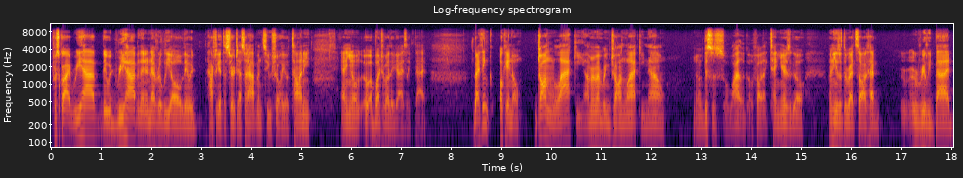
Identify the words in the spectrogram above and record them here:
prescribed rehab, they would rehab and then inevitably, oh, they would have to get the surgery. That's what happened to Shohei Ohtani and, you know, a bunch of other guys like that. But I think, okay, no, John Lackey. I'm remembering John Lackey now you know, this was a while ago, probably like 10 years ago, when he was with the Red Sox, had a really bad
